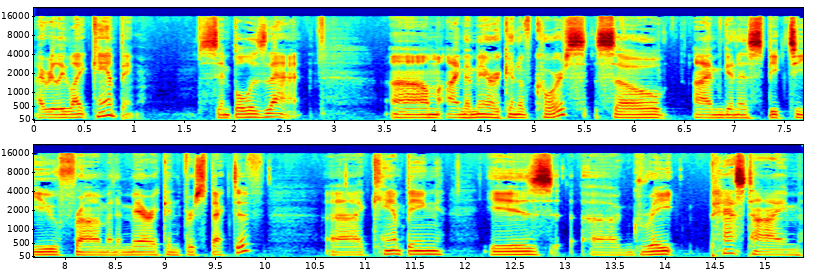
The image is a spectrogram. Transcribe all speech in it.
I really like camping. Simple as that. Um, I'm American, of course, so I'm going to speak to you from an American perspective. Uh, camping is a great pastime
